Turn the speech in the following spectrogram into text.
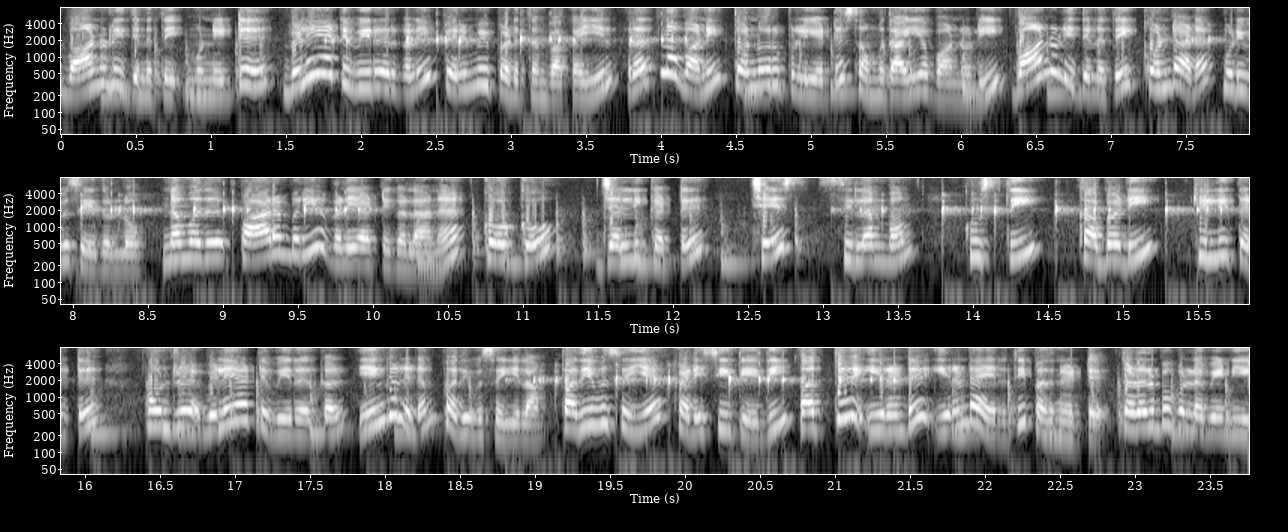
வானொலி தினத்தை முன்னிட்டு விளையாட்டு வீரர்களை பெருமைப்படுத்தும் வகையில் ரத்னவாணி தொண்ணூறு புள்ளி எட்டு சமுதாய வானொலி வானொலி தினத்தை கொண்டாட முடிவு செய்துள்ளோம். நமது பாரம்பரிய விளையாட்டுகளான கோகோ ஜல்லிக்கட்டு செஸ் சிலம்பம் குஸ்தி கபடி கிள்ளித்தட்டு போன்ற விளையாட்டு வீரர்கள் எங்களிடம் பதிவு செய்யலாம். பதிவு செய்ய கடைசி தேதி பத்து இரண்டு இரண்டாயிரத்தி பதினெட்டு. தொடர்பு கொள்ள வேண்டிய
